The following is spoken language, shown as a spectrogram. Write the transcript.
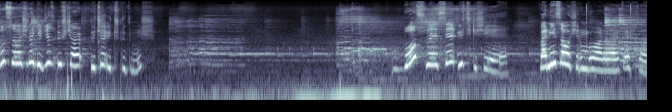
Boss savaşına gireceğiz. 3 çar 3'e 3'lükmüş. Boss vs 3 kişi. Ben iyi savaşırım bu arada arkadaşlar.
